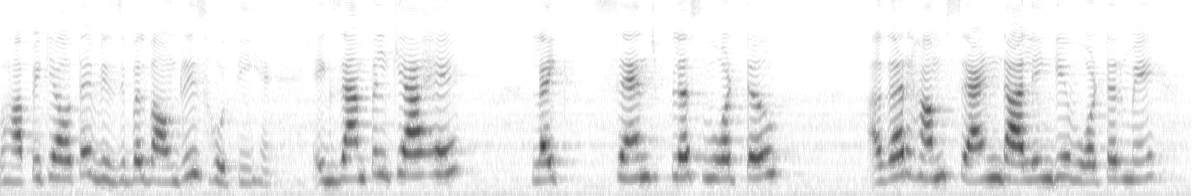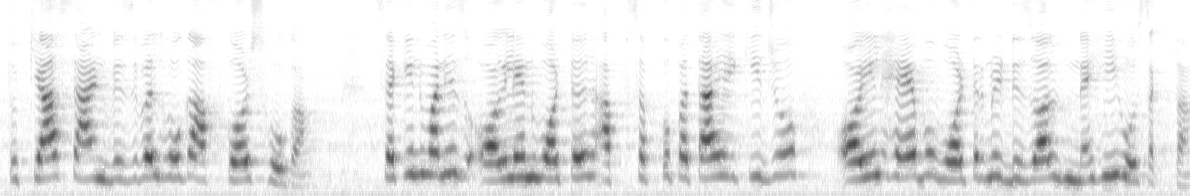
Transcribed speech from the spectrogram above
वहाँ पे क्या होता है विजिबल बाउंड्रीज होती हैं एग्ज़ाम्पल क्या है लाइक सैंड प्लस वाटर अगर हम सैंड डालेंगे वाटर में तो क्या सैंड विजिबल होगा? ऑफ़ कोर्स होगा। Second one is oil and water आप सबको पता है कि जो ऑयल है, वो वाटर में डिजोल्व नहीं हो सकता।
